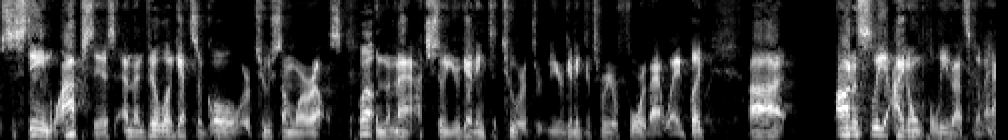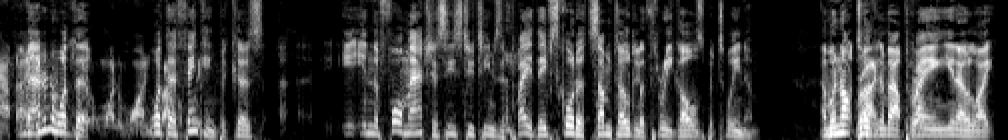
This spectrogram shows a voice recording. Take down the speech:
sustained lapses, and then Villa gets a goal or two somewhere else Well- in the match. So you're getting to two or three, you're getting to three or four that way. But uh, honestly, I don't believe that's going to happen. I mean, I, think don't know what the a 1-1 what they're thinking because uh, in the four matches these two teams have played, they've scored a sum total of three goals between them, and we're not talking Right, about playing. You know, like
